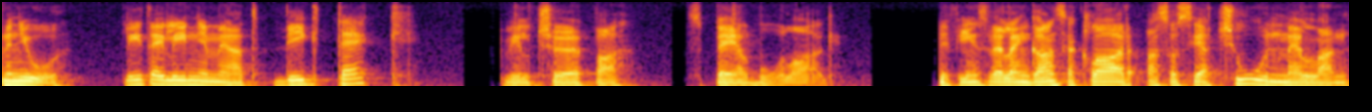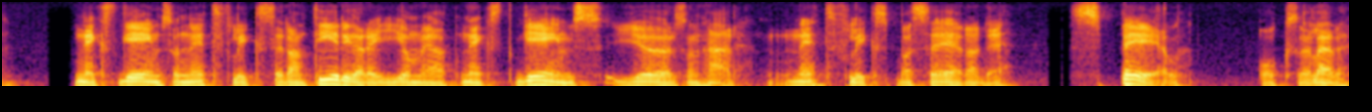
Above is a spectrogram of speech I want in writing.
Men jo, lite i linje med att Big Tech vill köpa spelbolag. Det finns väl en ganska klar association mellan Next Games och Netflix sedan tidigare i och med att Next Games gör sån här Netflix-baserade spel också, eller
